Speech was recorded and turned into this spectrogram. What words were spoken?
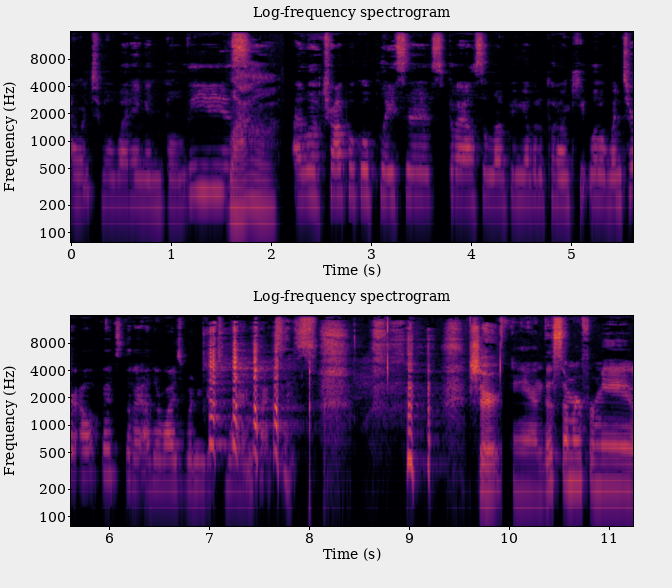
I went to a wedding in Belize. Wow. I love tropical places, but I also love being able to put on cute little winter outfits that I otherwise wouldn't get to wear in Texas. Sure. And this summer for me,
